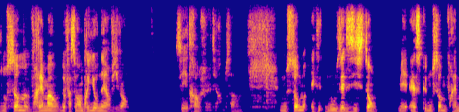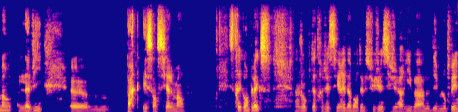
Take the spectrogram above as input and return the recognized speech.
nous sommes vraiment de façon embryonnaire vivants. C'est étrange de dire comme ça. Hein. Nous sommes, nous existons, mais est-ce que nous sommes vraiment la vie? Euh, Pas essentiellement. C'est très complexe. Un jour peut-être j'essaierai d'aborder le sujet si j'arrive à le développer.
